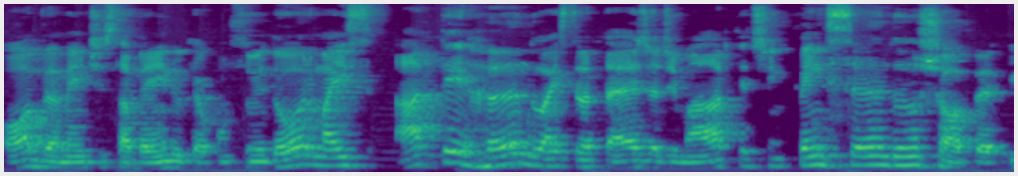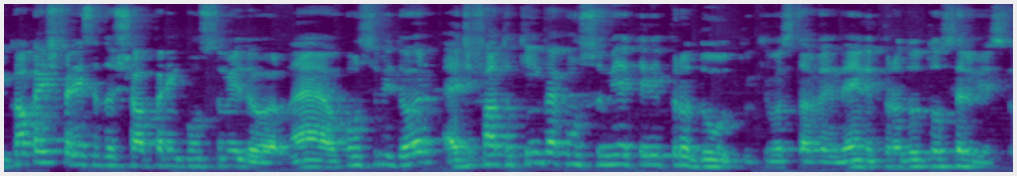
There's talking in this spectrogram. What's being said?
obviamente sabendo que é o consumidor, mas aterrando a estratégia de marketing pensando no shopper. E qual é a diferença do shopper em consumidor, né? O consumidor é de fato quem vai consumir aquele produto que você está vendendo, produto ou serviço.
